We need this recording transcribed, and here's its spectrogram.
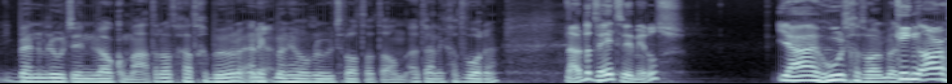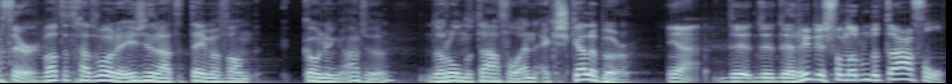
Ik ben benieuwd in welke mate dat gaat gebeuren. En Ja. ik ben heel benieuwd wat dat dan uiteindelijk gaat worden. Nou, dat weten we inmiddels. Ja, hoe het gaat worden. King Arthur. Wat het gaat worden is inderdaad het thema van Koning Arthur, de ronde tafel en Excalibur. Ja, de, de, de ridders van de ronde tafel.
